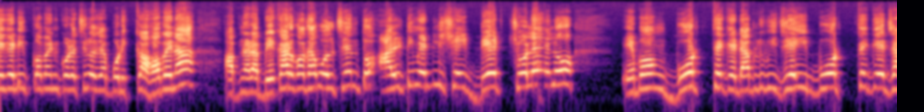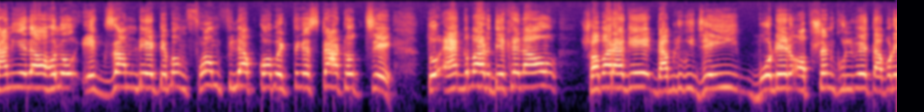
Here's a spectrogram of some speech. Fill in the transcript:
নেগেটিভ কমেন্ট করেছিল যে পরীক্ষা হবে না। আপনারা বেকার কথা বলছেন। তো আলটিমেটলি সেই ডেট চলে এলো এবং বোর্ড থেকে ডাব্লিউবি যেই বোর্ড থেকে জানিয়ে দেওয়া হলো এক্সাম ডেট এবং ফর্ম ফিল আপ কবে থেকে স্টার্ট হচ্ছে। তো একবার দেখে নাও সবার আগে ডাব্লিউবি যেই বোর্ডের অপশান খুলবে, তারপরে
